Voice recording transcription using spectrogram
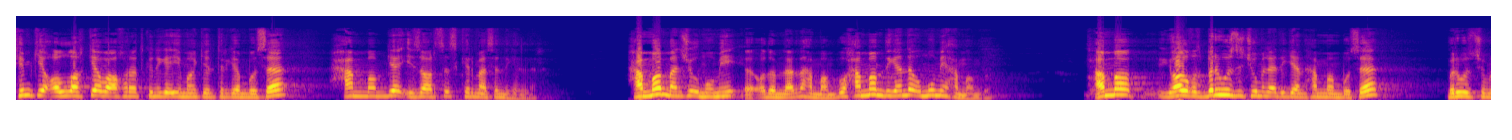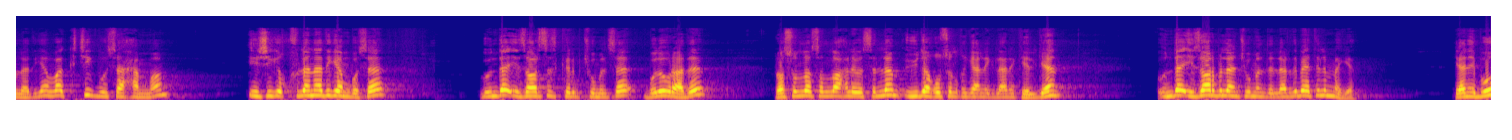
Kimki ollohga va oxirat kuniga iymon keltirgan bo'lsa hammomga izorsiz kirmasin deganlar. Hammom mana shu umumiy e, odamlarni hammom. Bu hammom deganda umumiy hammom bu. Ammo yolg'iz bir o'zi cho'miladigan hammom bo'lsa bir o'zi cho'miladigan va kichik bo'lsa hammom eshigi quflanadigan bo'lsa bunda izorsiz kirib cho'milsa bo'laveradi. Rasululloh sollallohu alayhi vasallam uyda g'usul qilganliklari kelgan. Unda izor bilan cho'mildilar deb aytilinmagan. Ya'ni bu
